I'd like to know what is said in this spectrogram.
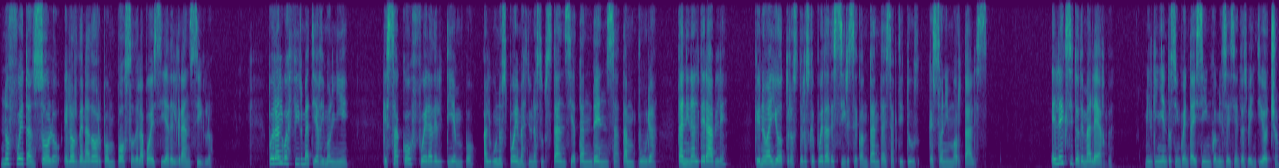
no fue tan solo el ordenador pomposo de la poesía del gran siglo. Por algo afirma Thierry Molnier que sacó fuera del tiempo algunos poemas de una substancia tan densa, tan pura, tan inalterable, que no hay otros de los que pueda decirse con tanta exactitud que son inmortales. El éxito de Malherbe 1555-1628,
